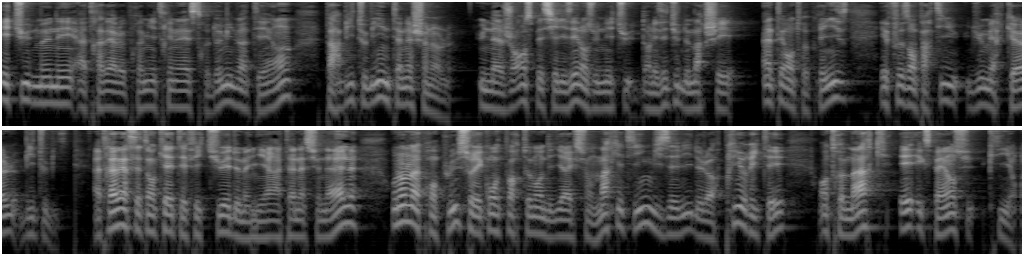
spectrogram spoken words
étude menée à travers le premier trimestre 2021 par B2B International, une agence spécialisée dans, les études de marché interentreprise et faisant partie du Merkel B2B. À travers cette enquête effectuée de manière internationale, on en apprend plus sur les comportements des directions marketing vis-à-vis de leurs priorités entre marque et expérience client.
